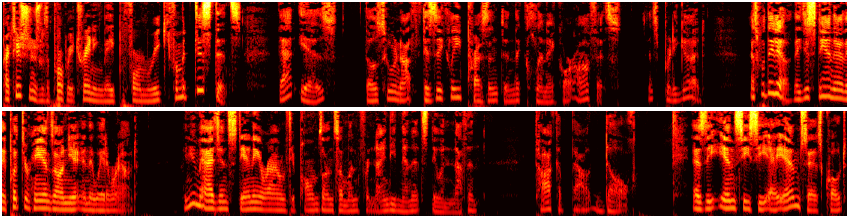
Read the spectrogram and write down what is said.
Practitioners with appropriate training may perform Reiki from a distance. That is, those who are not physically present in the clinic or office. That's pretty good. That's what they do. They just stand there, they put their hands on you, and they wait around. Can you imagine standing around with your palms on someone for 90 minutes doing nothing? Talk about dull. As the NCCAM says, quote,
